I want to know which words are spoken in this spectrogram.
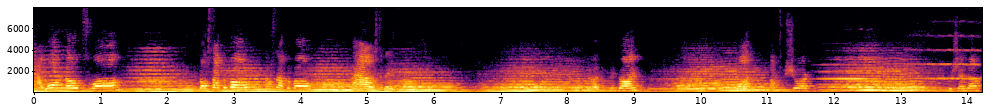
Now long notes, long. Don't stop the bow. Don't stop the bow. Now it's the eighth note. Good. Keep going. Uh, one. Not too short. Crescendo.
